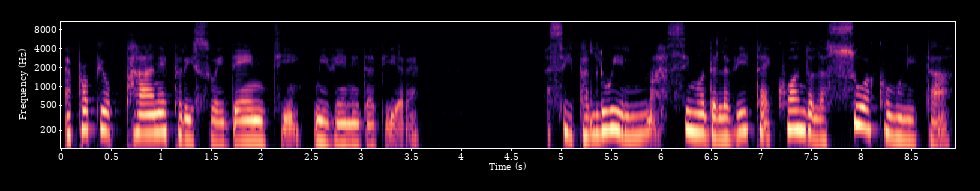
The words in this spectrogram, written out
è proprio pane per i suoi denti, mi viene da dire. Sì, per lui il massimo della vita è quando la sua comunità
